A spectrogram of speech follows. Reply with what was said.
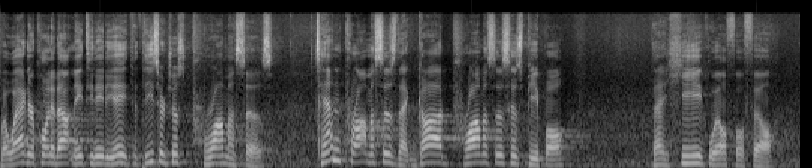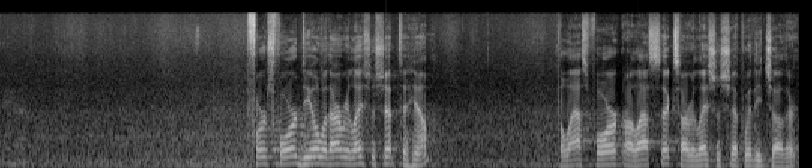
But Waggoner pointed out in 1888 that these are just promises ten promises that God promises his people that he will fulfill. First four deal with our relationship to him. The last four, or last six, our relationship with each other.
